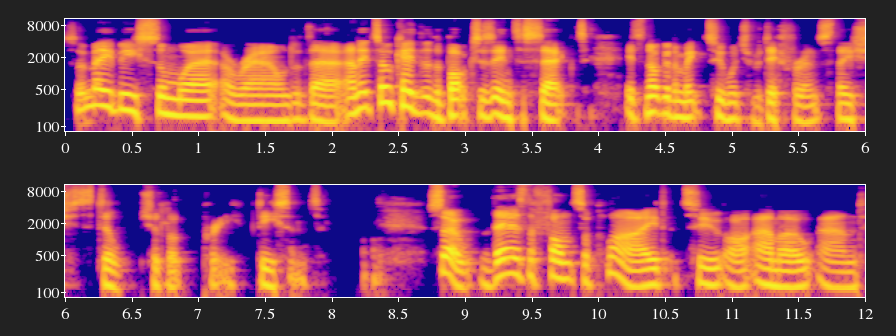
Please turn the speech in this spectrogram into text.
So maybe somewhere around there. And it's okay that the boxes intersect. It's not going to make too much of a difference. They should still should look pretty decent. So there's the fonts applied to our ammo and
